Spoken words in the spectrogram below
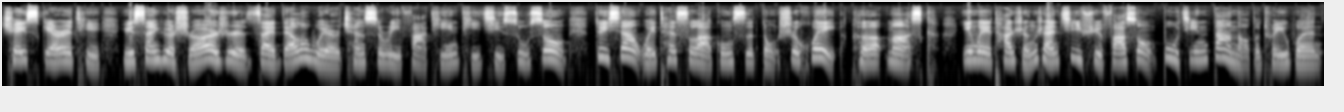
Chase Garrity 于三月十二日在 Delaware Chancery 法庭提起诉讼，对象为 Tesla 公司董事会和 Musk，因为他仍然继续发送不经大脑的推文，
